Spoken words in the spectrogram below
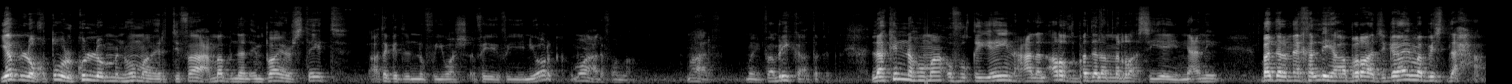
يبلغ طول كل منهما ارتفاع مبنى الإمباير ستيت. أعتقد إنه في وش في في نيويورك. ما أعرف والله. ما أعرف. في أمريكا أعتقد. لكنهما أفقيين على الأرض بدلا من رأسيين. يعني بدل ما يخليها أبراج قائمه بيسدحها.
